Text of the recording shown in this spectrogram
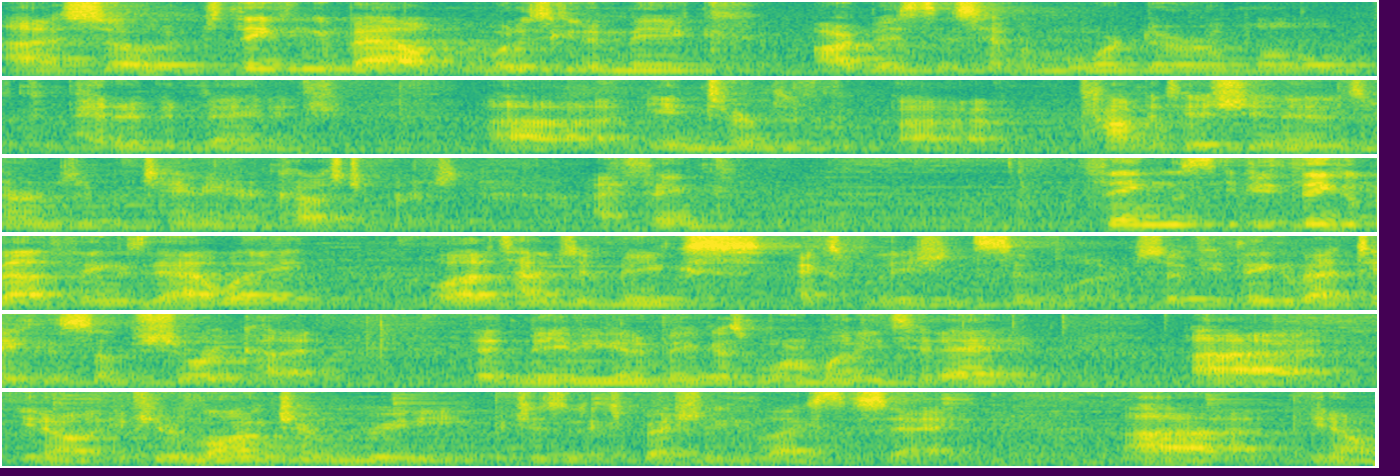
Uh, so thinking about what is going to make our business have a more durable competitive advantage uh, in terms of uh, competition and in terms of retaining our customers. I think things, if you think about things that way, a lot of times it makes explanations simpler. So if you think about taking some shortcut that may be going to make us more money today, uh, you know, if you're long-term greedy, which is an expression he likes to say, uh, you know,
